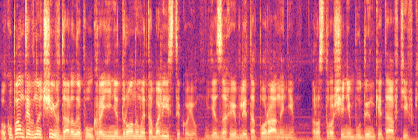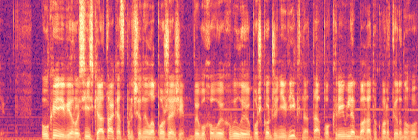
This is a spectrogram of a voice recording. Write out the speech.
Окупанти вночі вдарили по Україні дронами та балістикою. Є загиблі та поранені, розтрощені будинки та автівки. У Києві російська атака спричинила пожежі, вибуховою хвилею пошкоджені вікна та покрівля багатоквартирного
